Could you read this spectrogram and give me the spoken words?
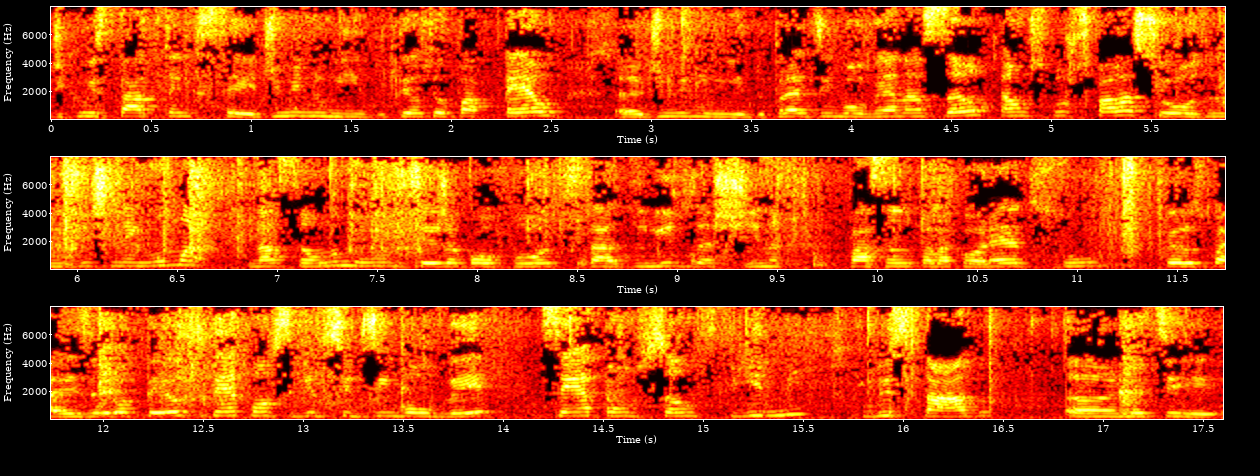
de que o Estado tem que ser diminuído, ter o seu papel uh, diminuído para desenvolver a nação, é um discurso falacioso. Não existe nenhuma nação no mundo, seja qual for, dos Estados Unidos, a China, passando pela Coreia do Sul, pelos países europeus, tenha conseguido se desenvolver sem a condução firme do Estado uh, nesse,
